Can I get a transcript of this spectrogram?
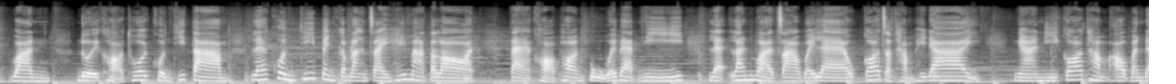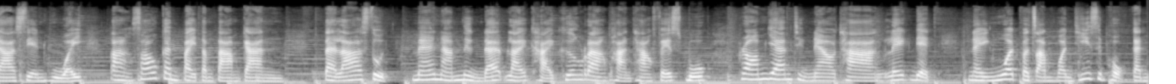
7วัน โดยขอโทษคนที่ตาม และคนที่เป็นกำลังใจให้มาตลอด แต่ขอพรปู่ไว้แบบนี้ และลั่นวาจาไว้แล้วก็จะทำให้ได้ งานนี้ก็ทำเอาบรรดาเซียนหวย ต่างเศร้ากันไปตามๆกัน แต่ล่าสุดแม่น้ำหนึ่งได้ไลฟ์ขายเครื่องรางผ่านทาง Facebook พร้อมแย้มถึงแนวทางเลขเด็ด ในงวดประจำวันที่ 16 กัน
